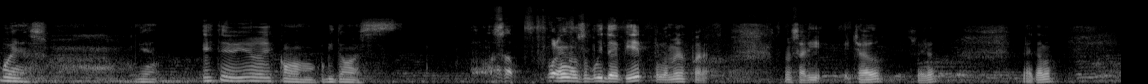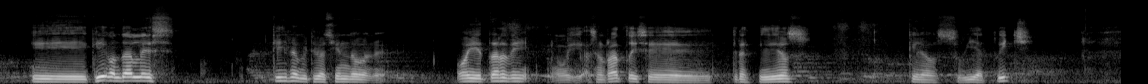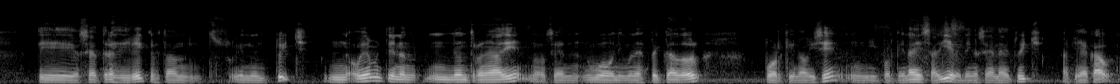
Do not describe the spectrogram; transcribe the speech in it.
Buenas. Bien. Este video es como un poquito más. Vamos a ponernos un poquito de pie, por lo menos para no salir echado suelo en la cama. Y quería contarles qué es lo que estoy haciendo. Hoy de tarde, hoy hace un rato hice tres videos que los subí a Twitch. Eh, o sea, tres directos están subiendo en Twitch. Obviamente no, no entró nadie, o sea, no hubo ningún espectador porque no avisé, ni porque nadie sabía que tengo ese canal de Twitch, al fin y al cabo.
